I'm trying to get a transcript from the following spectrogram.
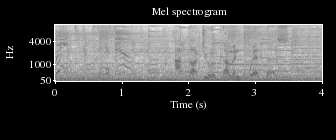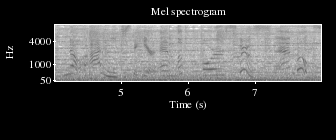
Sweet! See you soon! I thought you were coming with us. No, I need to stay here and look for screws and bolts.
